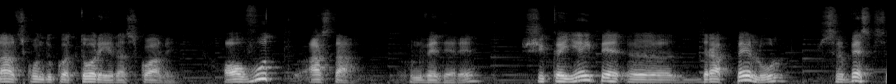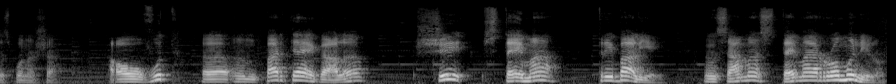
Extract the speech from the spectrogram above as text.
alți conducătorii răscoalei au avut asta în vedere și că ei pe uh, drapelul sârbesc, să spun așa, au avut Uh, în partea egală și stema tribaliei. Înseamnă stema românilor.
